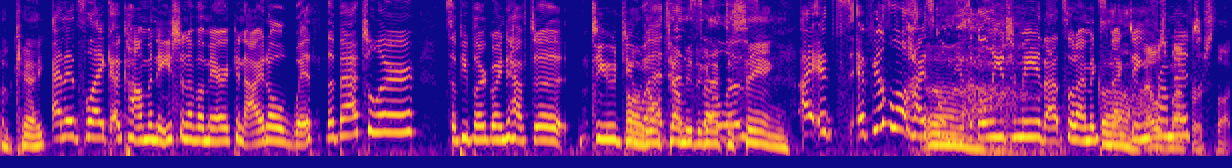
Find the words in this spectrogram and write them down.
Okay. And it's like a combination of American Idol with The Bachelor. So people are going to have to do duets. Oh, don't tell and me they're gonna have to sing. I, it's it feels a little high school musical-y to me. That's what I'm expecting uh, from it. That was my it. first thought.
